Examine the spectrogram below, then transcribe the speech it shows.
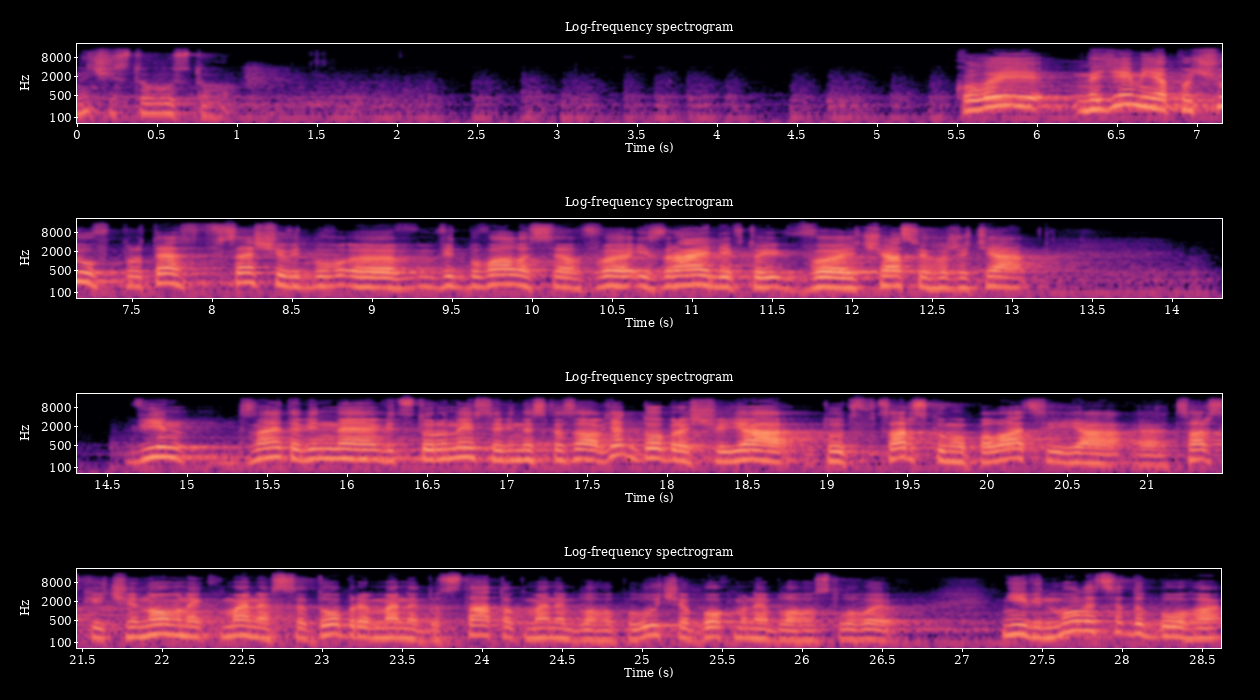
нечистоустого. Коли Неємія почув про те все, що е, відбувалося в Ізраїлі в той в час його життя, він, знаєте, він не відсторонився, він не сказав, як добре, що я тут в царському палаці, я е, царський чиновник, в мене все добре, в мене достаток, в мене благополуччя, Бог мене благословив. Ні, він молиться до Бога,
